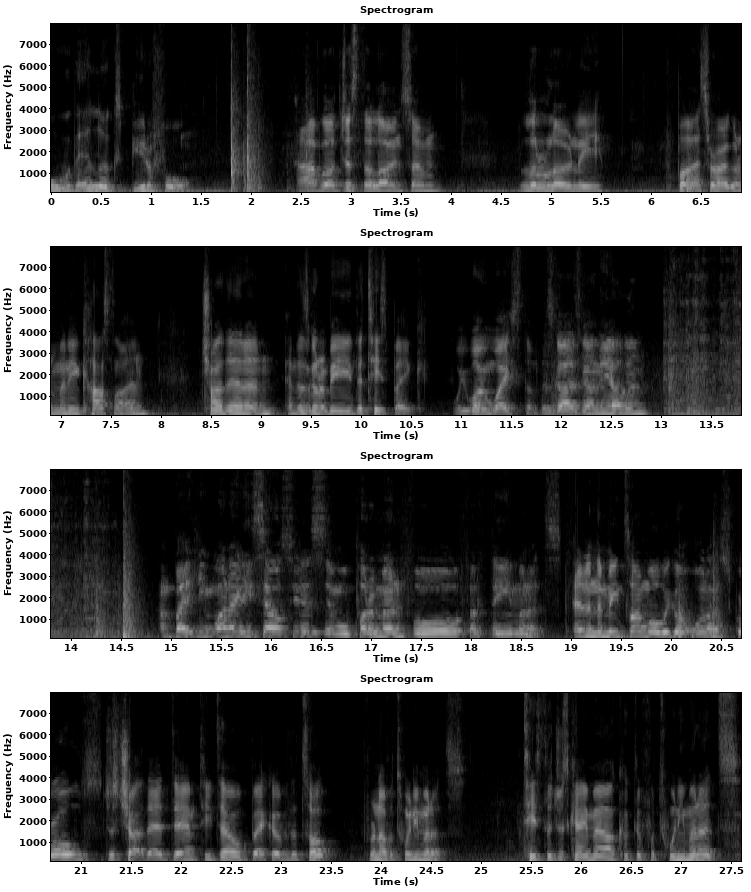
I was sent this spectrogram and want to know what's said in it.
Ooh, that looks beautiful. Uh, I've got just the lonesome, a little lonely, but that's alright, I've got a mini cast iron. Try that in, and this is gonna be the test bake. We won't waste them. This guy's going in the oven. I'm baking 180 Celsius and we'll put them in for 15 minutes. And in the meantime, while we got all our scrolls, just chuck that damn tea towel back over the top for another 20 minutes. Tester just came out, cooked it for 20 minutes.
